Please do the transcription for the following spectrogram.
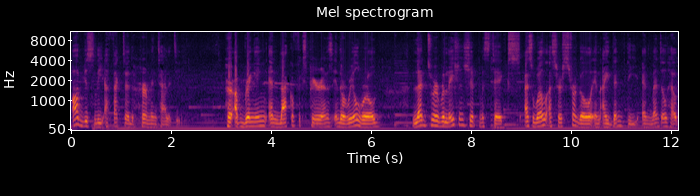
obviously affected her mentality. Her upbringing and lack of experience in the real world led to her relationship mistakes as well as her struggle in identity and mental health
